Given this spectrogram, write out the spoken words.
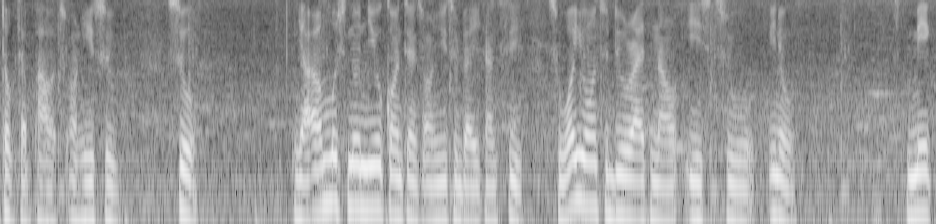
talked about on YouTube. So there are almost no new content on YouTube that you can see. So what you want to do right now is to you know make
